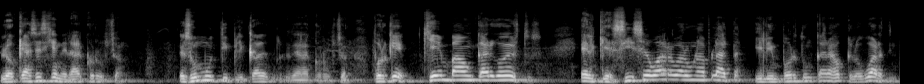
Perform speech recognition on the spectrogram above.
lo que hace es generar corrupción. Es un multiplicador de la corrupción. ¿Por qué? ¿Quién va a un cargo de estos? El que sí se va a robar una plata y le importa un carajo que lo guarden.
